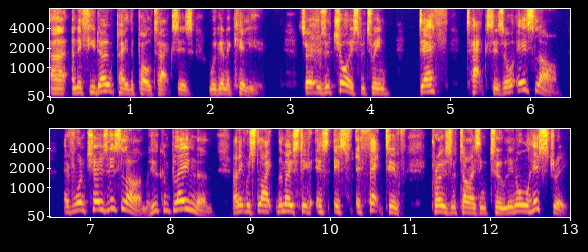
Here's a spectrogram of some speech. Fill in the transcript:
Uh, and if you don't pay the poll taxes, we're going to kill you. So it was a choice between death, taxes, or Islam. Everyone chose Islam. Who can blame them? And it was like the most e- effective proselytizing tool in all history.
